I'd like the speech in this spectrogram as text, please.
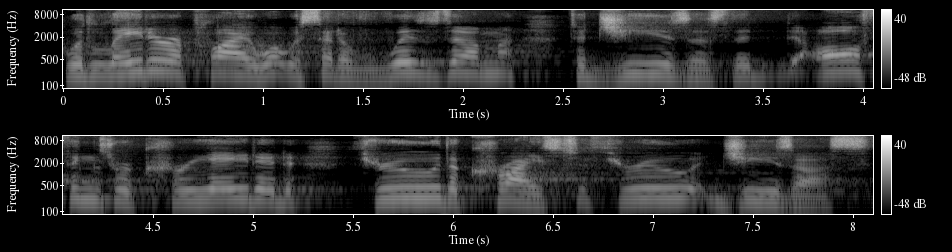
would later apply what was said of wisdom to Jesus, that all things were created through the Christ, through Jesus,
